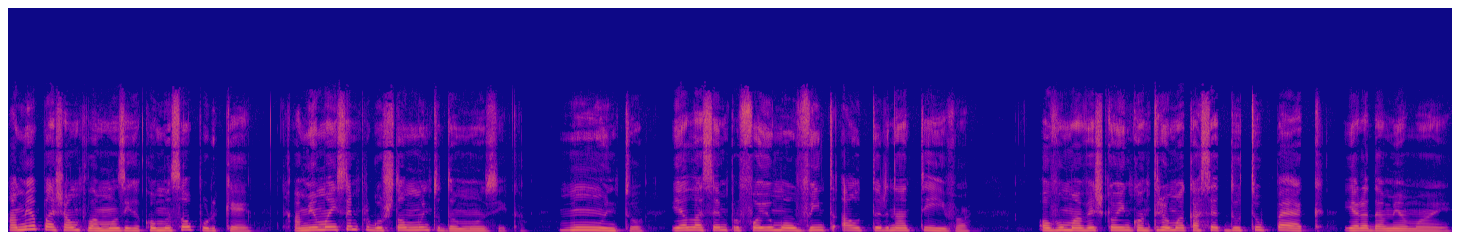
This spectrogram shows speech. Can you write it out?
a minha paixão pela música começou porque a minha mãe sempre gostou muito da música. Muito. E ela sempre foi uma ouvinte alternativa. Houve uma vez que eu encontrei uma cassete do Tupac e era da minha mãe.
